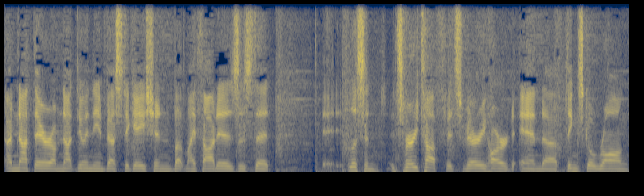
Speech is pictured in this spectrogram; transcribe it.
i'm not there i'm not doing the investigation but my thought is is that listen it's very tough it's very hard and uh, things go wrong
